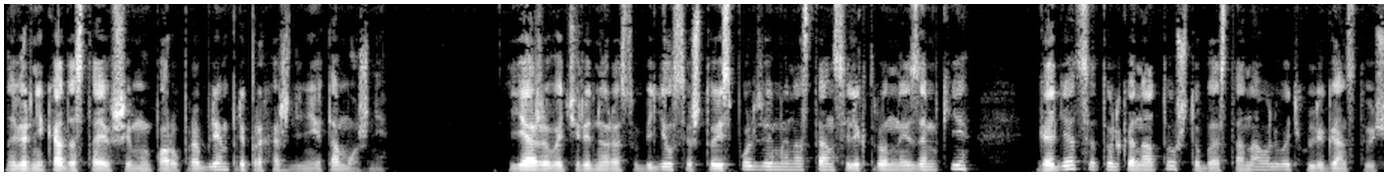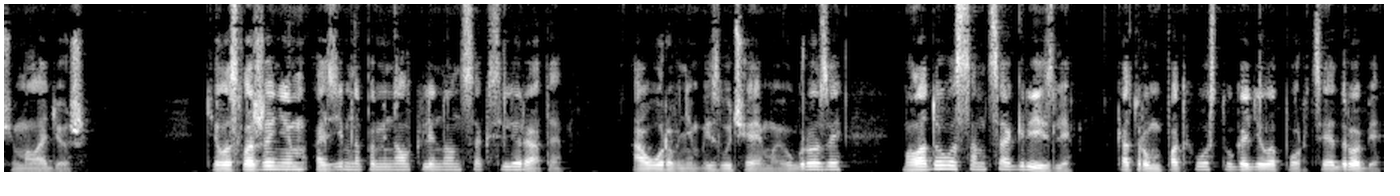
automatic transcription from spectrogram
наверняка доставивший ему пару проблем при прохождении таможни. Я же в очередной раз убедился, что используемые на станции электронные замки годятся только на то, чтобы останавливать хулиганствующую молодежь. Телосложением Азим напоминал клинон с акселерата, а уровнем излучаемой угрозы – молодого самца-гризли, которому под хвост угодила порция дроби,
